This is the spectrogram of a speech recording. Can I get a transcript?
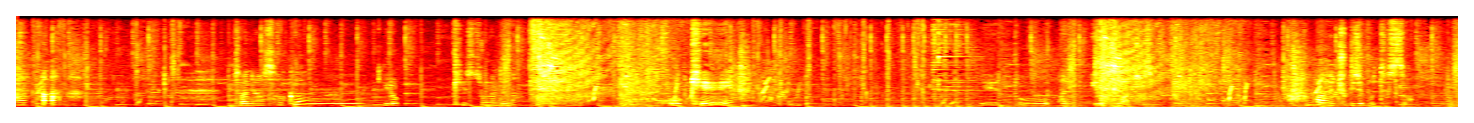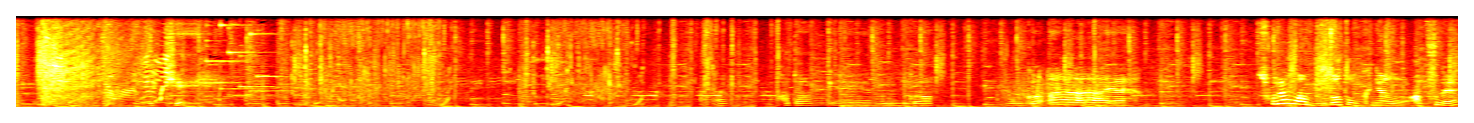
저 녀석은 이렇게 쏘면 되나? 오케이 얘도 아, 이렇게 맞춰서 아한 방에 죽이지 못했어 오케이 바닥에 뭔가 뭔가 아 예. 소량만 묻어도 그냥 아프네.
